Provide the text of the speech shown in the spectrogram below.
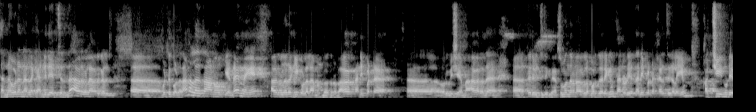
தன்னை விட நல்ல கேண்டிடேட்ஸ் இருந்தால் அவர்கள் அவர்கள் விட்டுக்கொள்ளலாம். அல்லது தான் ஓகேன்னா என்னையே அவர்கள் இறக்கிக் கொள்ளலாம் என்பது தொடர்பாக அவர் தனிப்பட்ட ஒரு விஷயமாக அவர் அதை அஹ், தெரிவிச்சிருக்கிறார் சுமந்திரன் அவர்களை பொறுத்த வரைக்கும் தன்னுடைய தனிப்பட்ட கருத்துக்களையும் கட்சியினுடைய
